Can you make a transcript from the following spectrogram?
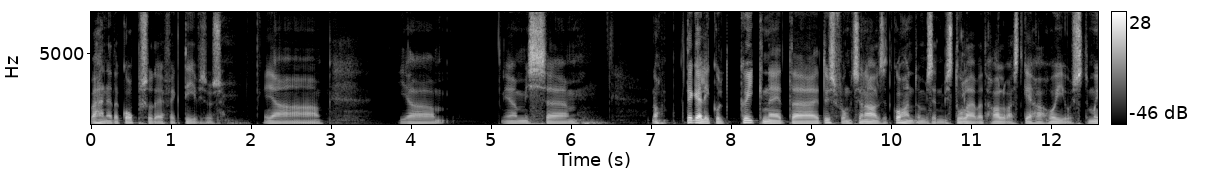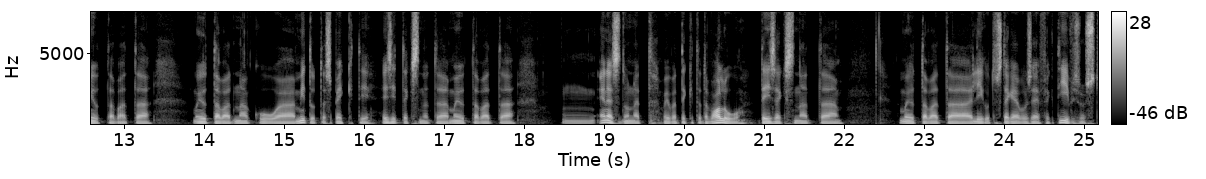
väheneda kopsude efektiivsus ja, ja, ja mis noh, tegelikult kõik need düsfunktsionaalsed kohandumised, mis tulevad halvast kehahoiust, mõjutavad äh, mõjutavad nagu äh, mitut aspekti, esiteks nad äh, mõjutavad äh, mm, enesetunnet, võivad tekitada valu, teiseks nad mõjutavad liigutustegevuse efektiivsust,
